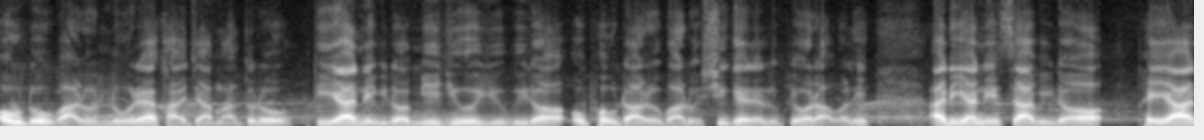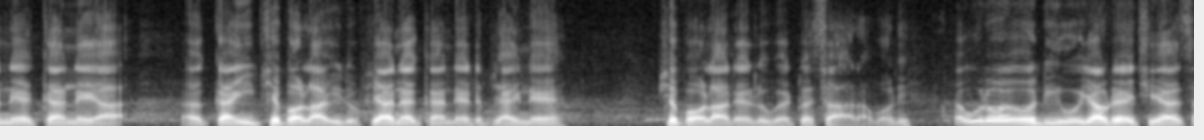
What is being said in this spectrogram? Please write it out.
အုတ်တို့ဘာလို့လိုတဲ့အခါကျမှသူတို့ဒီကနေပြီးတော့မြေကြီးကိုယူပြီးတော့အုတ်ဖုတ်တာတို့ဘာလို့ရှိခဲ့တယ်လို့ပြောတာဗောလေအဲ့ဒီကနေစပြီးတော့ဖះနဲ့ကံနဲ့ကအဲ ကံကြီးဖြစ်ပေါ်လာပြီးတော့ဖျားနဲ့ကံတဲ့တပြိုင်တည်းဖြစ်ပေါ်လာတယ်လို့ပဲတွက်ဆရတာပေါ့လေအခုတို့ဒီကိုရောက်တဲ့အချိန်ကစ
